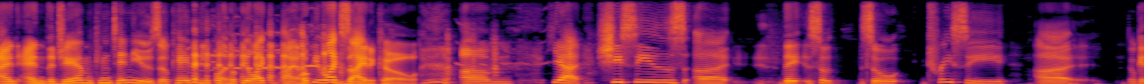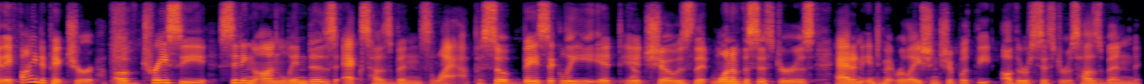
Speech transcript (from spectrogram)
and and the jam continues. Okay, people, I hope you like. I hope you like Zydeco. Um, yeah, she sees. Uh, they so so Tracy. Uh, okay, they find a picture of Tracy sitting on Linda's ex-husband's lap. So basically, it it shows that one of the sisters had an intimate relationship with the other sister's husband,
